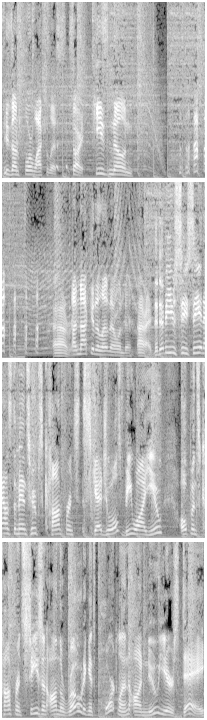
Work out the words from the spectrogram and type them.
He's on four watch lists. Sorry, he's known. All right. I'm not going to let that one down. All right. The WCC announced the men's hoops conference schedules. BYU opens conference season on the road against Portland on New Year's Day.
